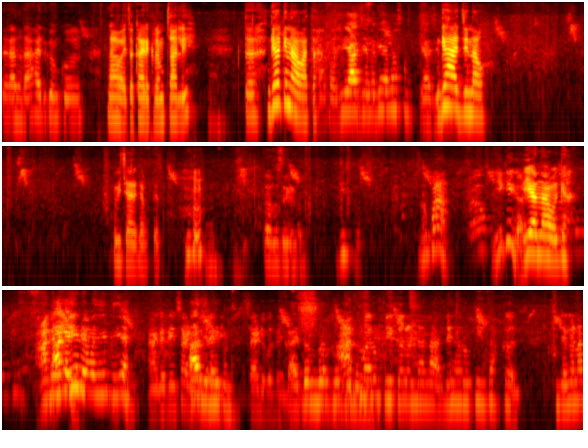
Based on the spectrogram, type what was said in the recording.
तर आता हळदी कुंकू लावायचा कार्यक्रम चालू आहे. तर घ्या की नाव आता. आता ही आजीला घ्यायला सांग ही आजी घ्या. आजी नाव. विचार करतात. तर दुसरीकडे. या इथे ये. आत्मरूपी देहरूपी झाकल जगन्नाथ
